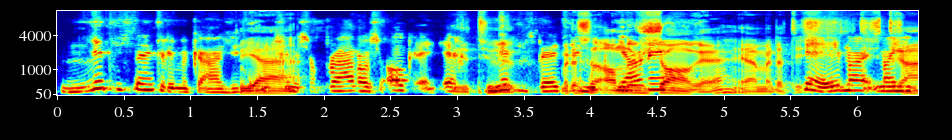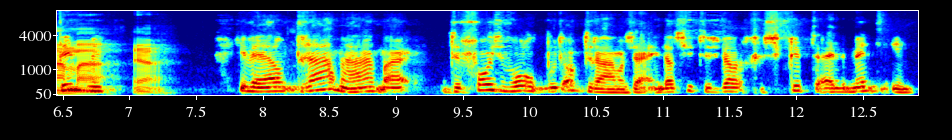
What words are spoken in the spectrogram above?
net iets beter in elkaar zitten. Ja. Ik vind Sopranos ook e- echt net iets beter. Maar dat is een ander genre, hè? Ja, maar dat is, nee, maar, is maar drama. Je bent ja. Jawel, drama, maar de Voice of Holland moet ook drama zijn. En daar zitten dus wel gescripte elementen in.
